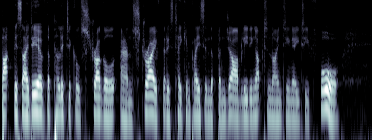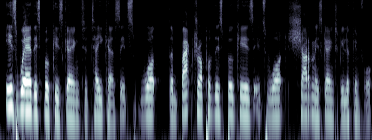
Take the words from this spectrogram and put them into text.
But this idea of the political struggle and strife that is taking place in the Punjab leading up to 1984 is where this book is going to take us. It's what the backdrop of this book is, it's what Sharan is going to be looking for.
